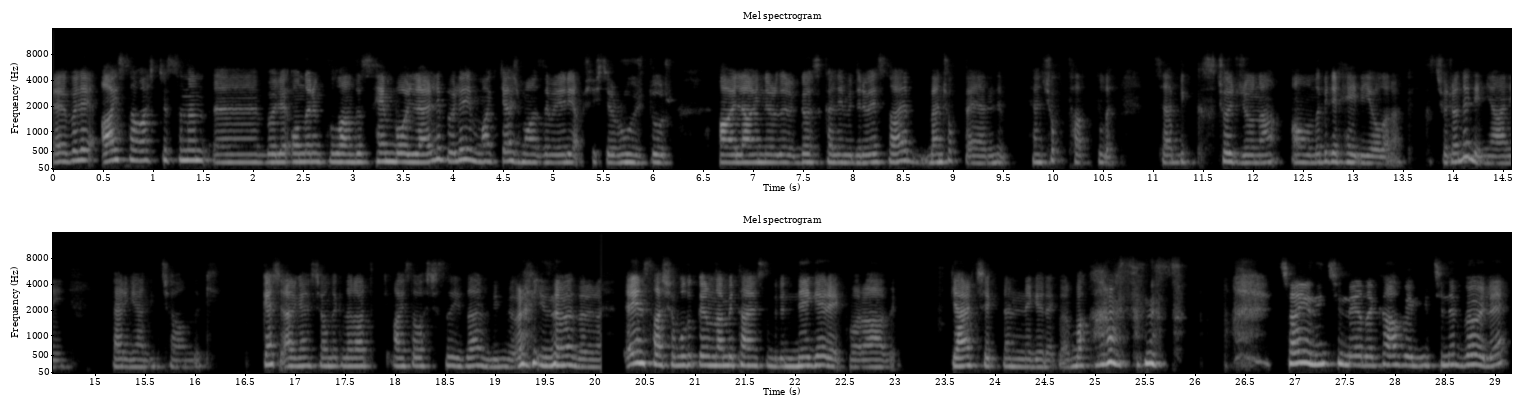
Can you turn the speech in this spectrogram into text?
e, böyle ay savaşçısının e, böyle onların kullandığı sembollerle böyle makyaj malzemeleri yapmış. İşte rujdur, eyeliner'dır, göz kalemidir vesaire. Ben çok beğendim. Yani çok tatlı. Mesela bir kız çocuğuna alınabilir hediye olarak. Kız çocuğuna dedim yani ergenlik çağındaki. Gerçi ergenlik çağındakiler artık ay savaşçısı izler mi bilmiyorum. İzlemezler herhalde. En saçma bulduklarımdan bir tanesi bir de ne gerek var abi? Gerçekten ne gerek var? Bakar mısınız? Çayın içinde ya da kahvenin içine böyle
